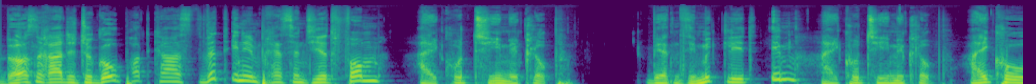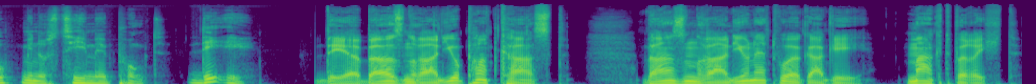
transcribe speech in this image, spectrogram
Börsenradio To Go Podcast wird Ihnen präsentiert vom Heiko Theme Club. Werden Sie Mitglied im Heiko Theme Club. heiko-theme.de Der Börsenradio Podcast. Börsenradio Network AG. Marktbericht.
